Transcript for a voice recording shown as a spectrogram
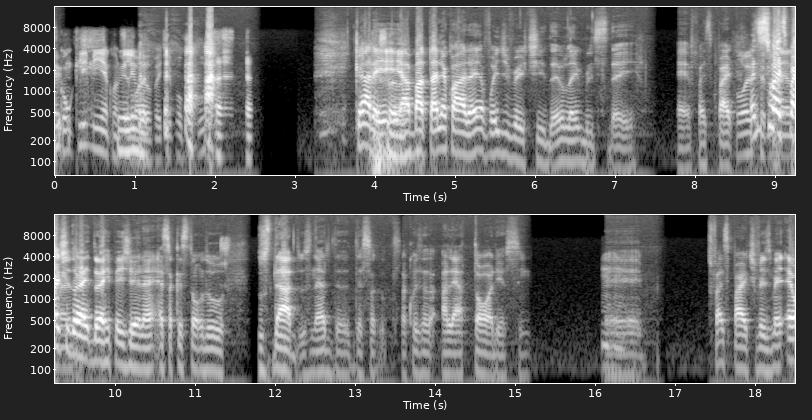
Ficou um climinha quando Me você lembra. morreu. Foi tipo, puta, Cara, Essa- e a batalha com a aranha foi divertida, eu lembro disso daí. É, faz parte. Foi, Mas isso faz parte do, do RPG, né? Essa questão do, dos dados, né? Dessa, dessa coisa aleatória, assim. Uhum. É, isso faz parte, infelizmente. Eu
